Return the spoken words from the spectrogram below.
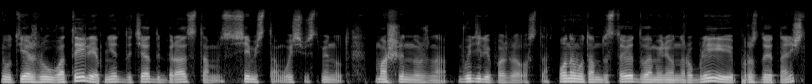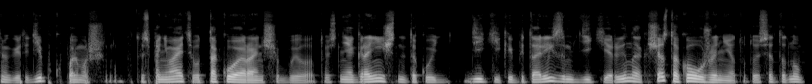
ну вот я живу в отеле, мне до тебя добираться там 70-80 минут. Машина нужна, выдели, пожалуйста. Он ему там достает 2 миллиона рублей, просто дает наличными, говорит, иди покупай машину. То есть, понимаете, вот такое раньше было. То есть неограниченный такой дикий капитализм, дикий рынок. Сейчас такого уже нету. То есть это, ну,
